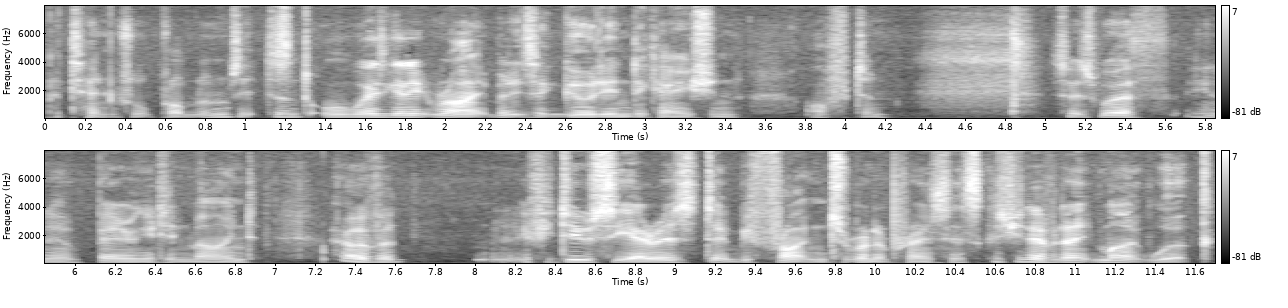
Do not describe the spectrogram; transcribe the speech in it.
potential problems. It doesn't always get it right, but it's a good indication often. So it's worth, you know, bearing it in mind. However, if you do see errors, don't be frightened to run a process because you never know, it might work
